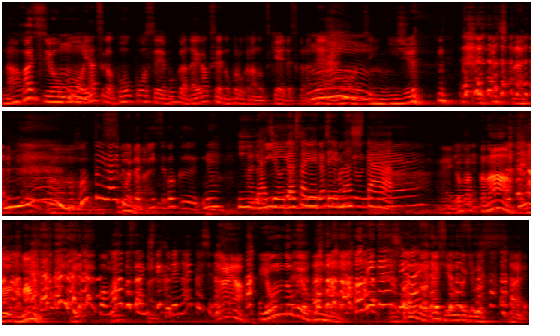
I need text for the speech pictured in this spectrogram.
長いっすよ、うんもうやつが高校生僕が大学生の頃からの付き合いですからね、うんもう20年じゃない、うん。うん。もう本当にライブの時すごくね、いい味を出されてました。よかったなポマードマン、は いポマードさん来てくれないかしら。い。やいや呼んどくよ今度。お願いします。今度はぜひ呼んどきます。はい。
